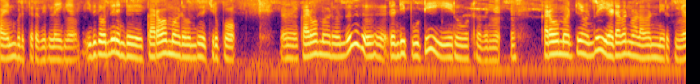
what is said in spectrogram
பயன்படுத்துறது இல்லைங்க. இதுக்கு வந்து ரெண்டு கறவை மாடு வந்து வச்சுருப்போம். கறவை மாடு வந்து ரெண்டையும் பூட்டி ஏர் ஓட்டுறதுங்க. கறவை மாட்டிலே வந்து எடவன் வளவன் இருக்குங்க.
